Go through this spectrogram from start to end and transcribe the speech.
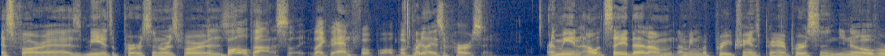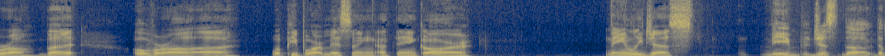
as far as me as a person, or as far as Both, honestly, like and football, but really as a person. I mean, I would say that I'm. I mean, I'm a pretty transparent person, you know, overall. But overall, uh, what people are missing, I think, are mainly just me, just the the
